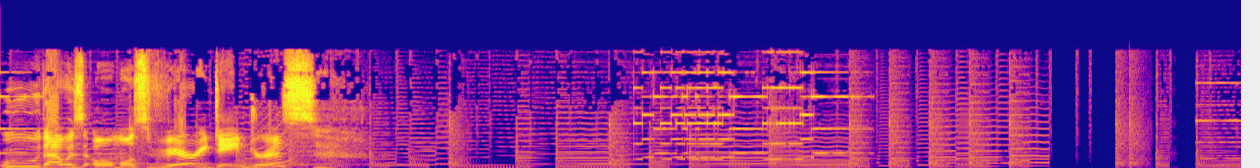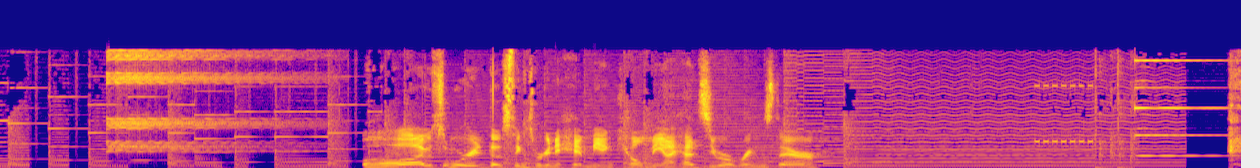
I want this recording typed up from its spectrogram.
Ooh, that was almost very dangerous. Was worried those things were gonna hit me and kill me. I had zero rings there.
